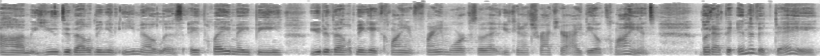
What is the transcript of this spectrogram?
um, you developing an email list. A play may be you developing a client framework so that you can attract your ideal clients. But at the end of the day,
